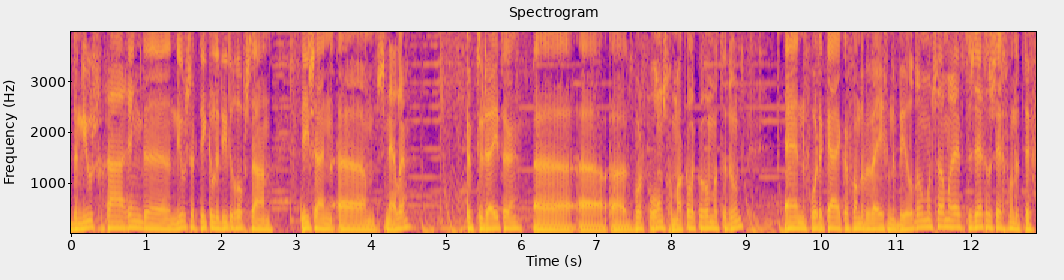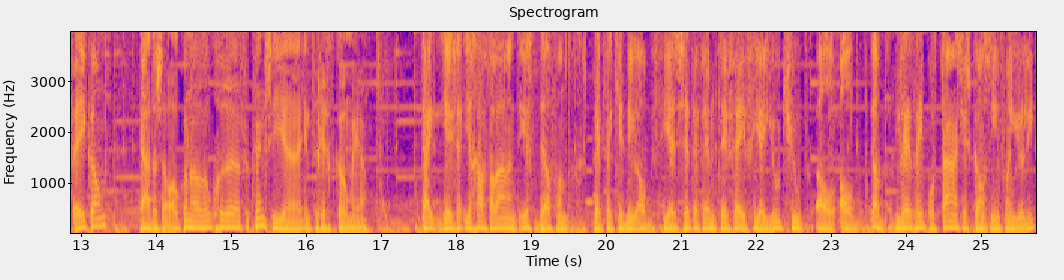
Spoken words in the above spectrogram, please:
de nieuwsvergaring, de nieuwsartikelen die erop staan... die zijn sneller, up-to-dater. Eh, eh, eh, het wordt voor ons gemakkelijker om het te doen. En voor de kijker van de bewegende beelden, om het zo maar even te zeggen... dus echt van de tv-kant... ja, daar zal ook een hogere frequentie in terechtkomen, ja. Kijk, je, je gaf het al aan in het eerste deel van het gesprek... dat je nu al via ZFM TV, via YouTube... al, al ja, reportages kan zien van jullie...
